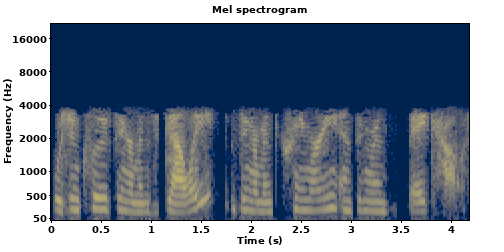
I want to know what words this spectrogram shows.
which includes Zingerman's Deli, Zingerman's Creamery, and Zingerman's Bakehouse.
